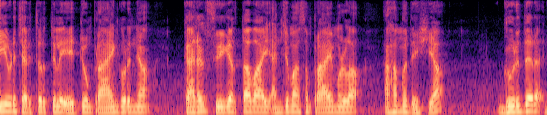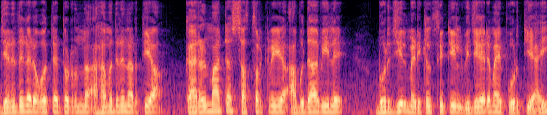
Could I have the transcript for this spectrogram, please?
എയുടെ ചരിത്രത്തിലെ ഏറ്റവും പ്രായം കുറഞ്ഞ കരൾ സ്വീകർത്താവായി അഞ്ചു മാസം പ്രായമുള്ള അഹമ്മദ് യഹിയ ഗുരുതര ജനിതക രോഗത്തെ തുടർന്ന് അഹമ്മദിന് നടത്തിയ കരൾമാറ്റ ശസ്ത്രക്രിയ അബുദാബിയിലെ ബുർജിൽ മെഡിക്കൽ സിറ്റിയിൽ വിജയകരമായി പൂർത്തിയായി.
